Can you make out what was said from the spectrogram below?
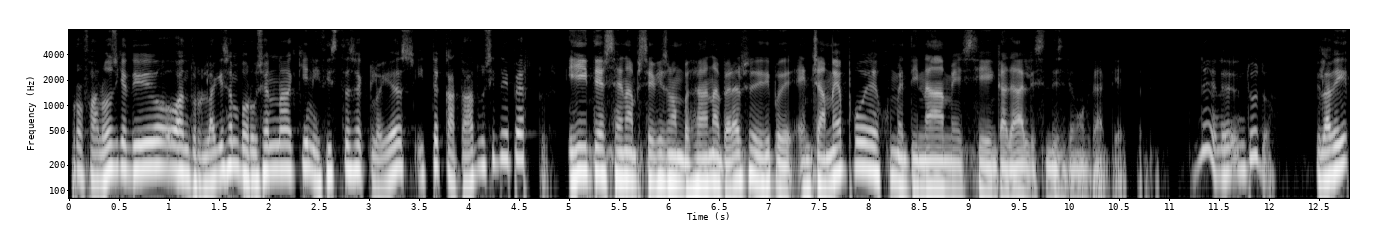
Προφανώς γιατί ο Ανδρουλάκης δεν μπορούσε να κινηθεί στις εκλογές είτε κατά τους είτε υπέρ τους. Είτε σε ένα ψήφισμα που θέλουν να περάσουν οτιδήποτε. Εν τζαμέ που έχουμε την άμεση εγκατάλειψη της δημοκρατίας. Ναι, ναι, είναι τούτο. Δηλαδή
